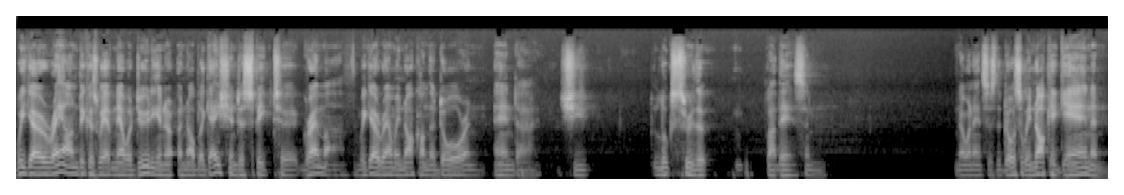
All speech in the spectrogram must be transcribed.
We go around because we have now a duty and an obligation to speak to grandma. We go around, we knock on the door, and, and uh, she looks through the, like this, and no one answers the door. So we knock again, and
